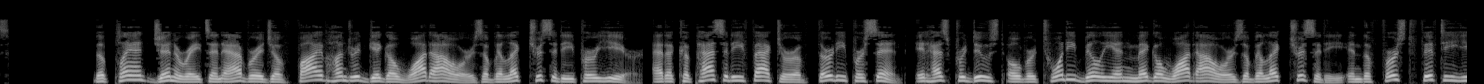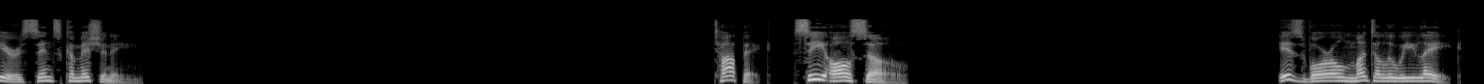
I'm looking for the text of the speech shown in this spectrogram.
The plant generates an average of 500 gigawatt-hours of electricity per year. At a capacity factor of 30%, it has produced over 20 billion megawatt-hours of electricity in the first 50 years since commissioning. Topic: See also Izvorul Muntelui Lake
